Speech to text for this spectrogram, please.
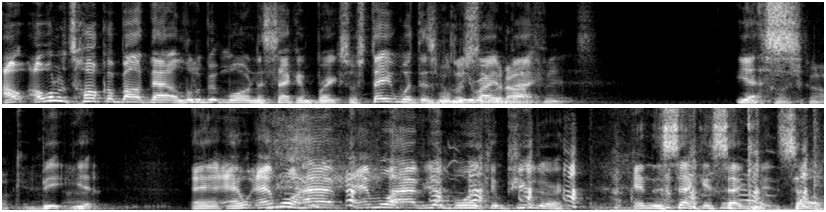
I, I want to talk about that a little bit more in the second break. So stay with us. We'll be Let's see right back. offense. Yes. Coach, okay. Be- yeah. And, and, and we'll have and we'll have your boy computer in the second segment. So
